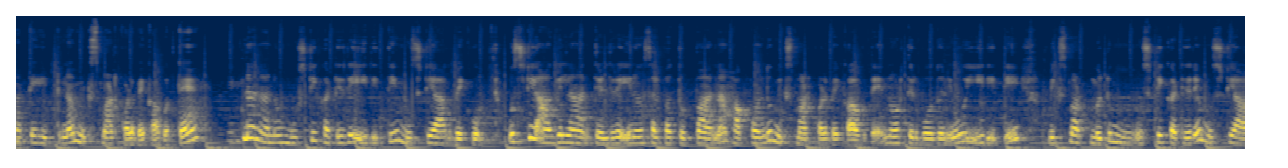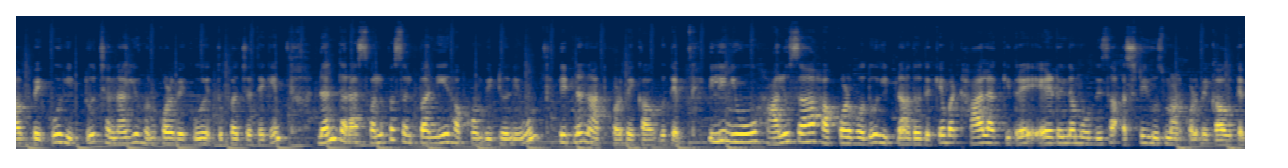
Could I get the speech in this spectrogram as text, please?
ಮತ್ತು ಹಿಟ್ಟನ್ನ ಮಿಕ್ಸ್ ಮಾಡ್ಕೊಳ್ಬೇಕಾಗುತ್ತೆ. ಹಿಟ್ಟನ್ನ ನಾನು ಮುಷ್ಟಿ ಕಟ್ಟಿದರೆ ಈ ರೀತಿ ಮುಷ್ಟಿ ಆಗಬೇಕು. ಮುಷ್ಟಿ ಆಗಿಲ್ಲ ಅಂತೇಳಿದ್ರೆ ಇನ್ನೊಂದು ಸ್ವಲ್ಪ ತುಪ್ಪನ ಹಾಕ್ಕೊಂಡು ಮಿಕ್ಸ್ ಮಾಡ್ಕೊಳ್ಬೇಕಾಗುತ್ತೆ. ನೋಡ್ತಿರ್ಬೋದು ನೀವು ಈ ರೀತಿ ಮಿಕ್ಸ್ ಮಾಡ್ಕೊಂಡ್ಬಿಟ್ಟು ಮುಷ್ಟಿ ಕಟ್ಟಿದರೆ ಮುಷ್ಟಿ ಆಗಬೇಕು, ಹಿಟ್ಟು ಚೆನ್ನಾಗಿ ಹೊಂದ್ಕೊಳ್ಬೇಕು ತುಪ್ಪದ ಜೊತೆಗೆ. ನಂತರ ಸ್ವಲ್ಪ ಸ್ವಲ್ಪ ನೀರು ಹಾಕ್ಕೊಂಡ್ಬಿಟ್ಟು ನೀವು ಹಿಟ್ಟನ್ನ ನಾದ್ಕೊಳ್ಬೇಕಾಗುತ್ತೆ. ಇಲ್ಲಿ ನೀವು ಹಾಲು ಸಹ ಹಾಕ್ಕೊಳ್ಬೋದು ಹಿಟ್ಟು ನಾದೋದಕ್ಕೆ, ಬಟ್ ಹಾಲು ಹಾಕಿದರೆ ಎರಡರಿಂದ ಮೂರು ದಿವಸ ಅಷ್ಟೇ ಯೂಸ್ ಮಾಡ್ಕೊಳ್ಬೇಕಾಗುತ್ತೆ.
